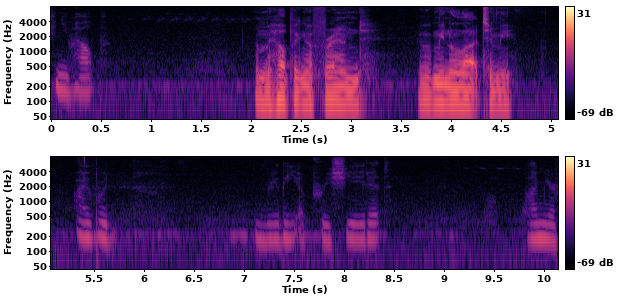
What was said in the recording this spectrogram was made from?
Can you help? I'm helping a friend. It would mean a lot to me. I would really appreciate it? I'm your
